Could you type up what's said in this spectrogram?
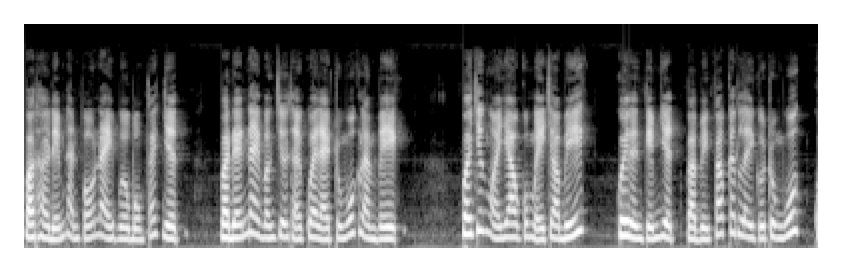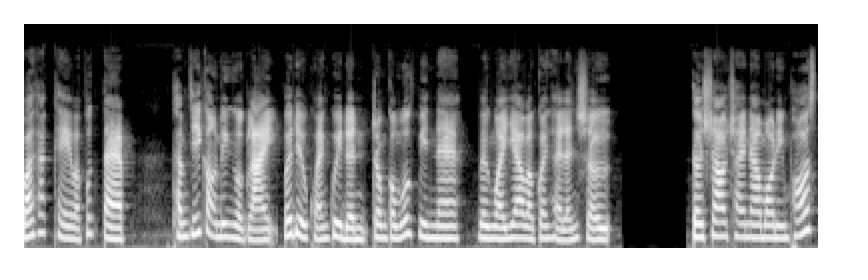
vào thời điểm thành phố này vừa bùng phát dịch và đến nay vẫn chưa thể quay lại Trung Quốc làm việc. Quan chức ngoại giao của Mỹ cho biết Quy định kiểm dịch và biện pháp cách ly của Trung Quốc quá khắc khe và phức tạp, thậm chí còn đi ngược lại với điều khoản quy định trong Công ước Vienna về ngoại giao và quan hệ lãnh sự. Tờ South China Morning Post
